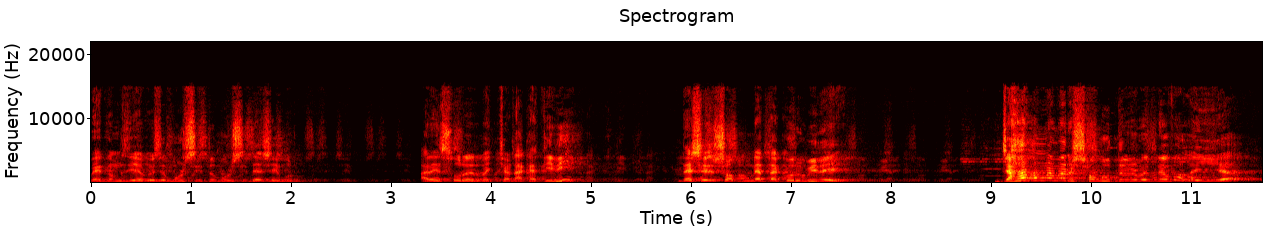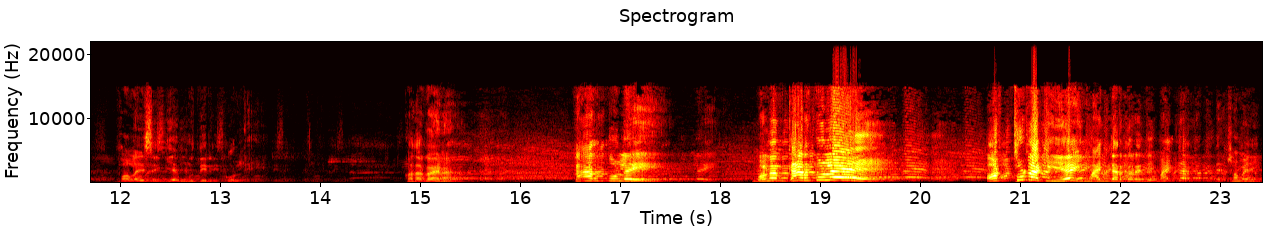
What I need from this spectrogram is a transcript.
বেগম জিয়া কইছে, মুর্শিদ মুর্শিদ দেশে মরু আরে সোরের বাচ্চা ডাকা তিনি? দেশের সব নেতা কর্মী রে জাহান নামের সমুদ্রের মধ্যে ফলাইয়া ফলাইছে গিয়া মুদির কোলে। কথা কয় না? কার কোলে? বলেন কার কোলে? অর্থটা কি? এই মাইক দাঁড় করে দে মাইক দাঁড় করে দে, সময় নেই।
